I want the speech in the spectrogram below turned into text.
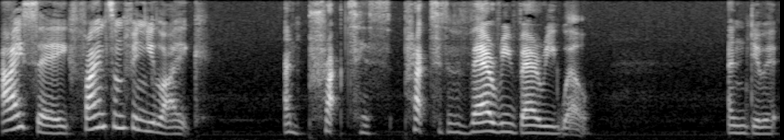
I say find something you like and practice practice very very well and do it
